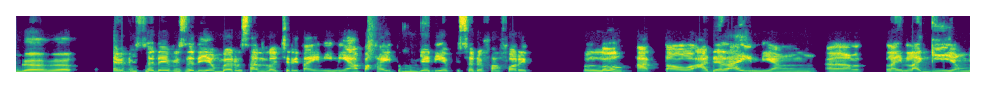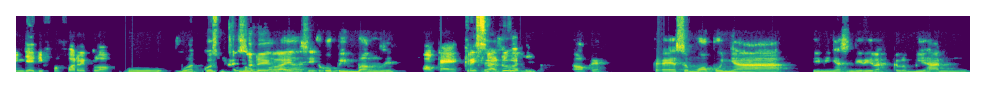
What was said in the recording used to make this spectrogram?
nggak nggak episode episode yang barusan lo ceritain ini, apakah itu menjadi episode favorit lo atau ada lain yang eh, lain lagi yang menjadi favorit lo? Bu- buat gue sebenarnya ada yang semuanya lain sih. cukup imbang sih Oke, Krisna Kayak dulu. Oke. Kayak semua punya ininya sendiri lah, kelebihan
